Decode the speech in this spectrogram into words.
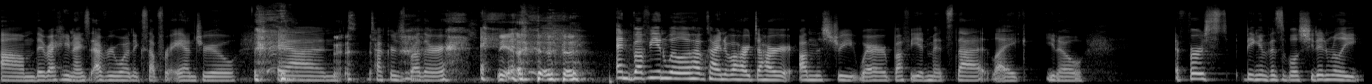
Um, they recognize everyone except for Andrew and Tucker's brother. yeah. and Buffy and Willow have kind of a heart to heart on the street where Buffy admits that, like, you know, at first being invisible, she didn't really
